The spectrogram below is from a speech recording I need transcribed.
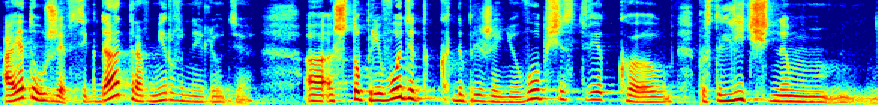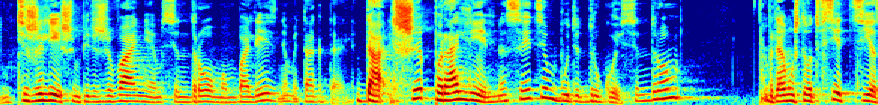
А это уже всегда травмированные люди, а, что приводит к напряжению в обществе, к э, просто личным тяжелейшим переживаниям, синдромам, болезням и так далее. Дальше, параллельно с этим, будет другой синдром, потому что вот все те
